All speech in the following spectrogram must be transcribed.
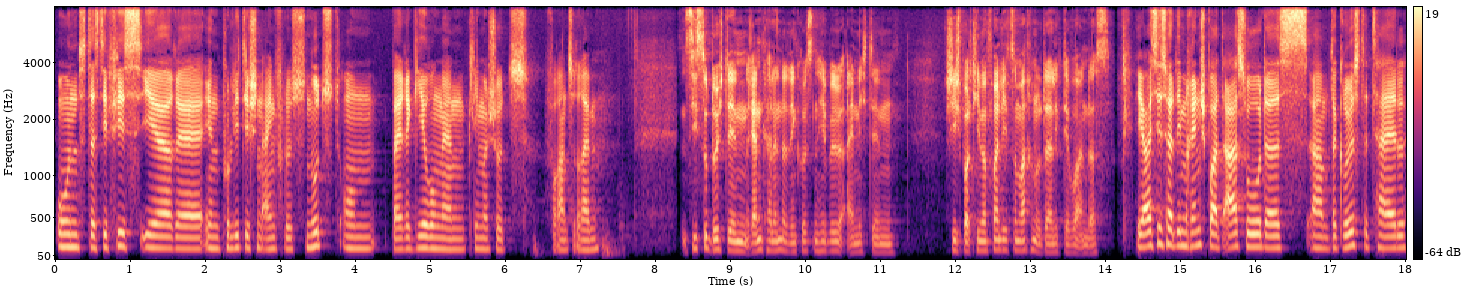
und dass die FIS ihre, ihren politischen Einfluss nutzt, um bei Regierungen Klimaschutz voranzutreiben. Siehst du durch den Rennkalender den größten Hebel eigentlich den Skisport klimafreundlich zu machen oder liegt der woanders? Ja, es ist halt im Rennsport auch so, dass ähm, der größte Teil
